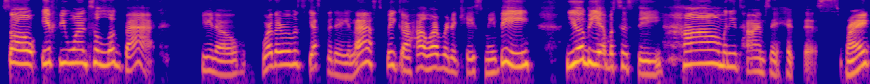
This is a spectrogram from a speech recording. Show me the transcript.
So if you want to look back, you know, whether it was yesterday, last week, or however the case may be, you'll be able to see how many times it hit this, right?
